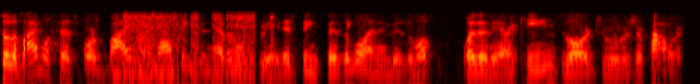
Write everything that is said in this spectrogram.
So the Bible says, For by him all things in heaven were created, things visible and invisible, whether they are kings, lords, rulers, or powers.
